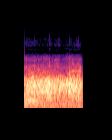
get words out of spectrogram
duydum.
